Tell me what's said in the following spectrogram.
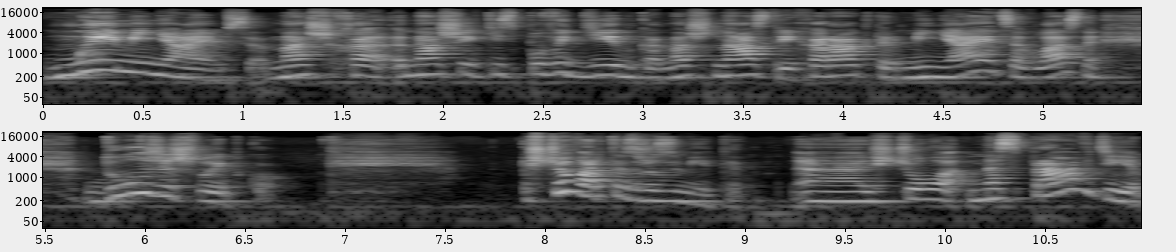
ми міняємося. Наш, ха- наша якісь поведінка, наш настрій, характер міняється власне дуже швидко. Що варто зрозуміти? Е, що насправді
